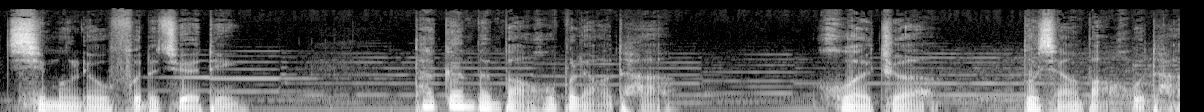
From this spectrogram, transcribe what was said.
弃孟留福的决定。他根本保护不了他，或者不想保护他。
